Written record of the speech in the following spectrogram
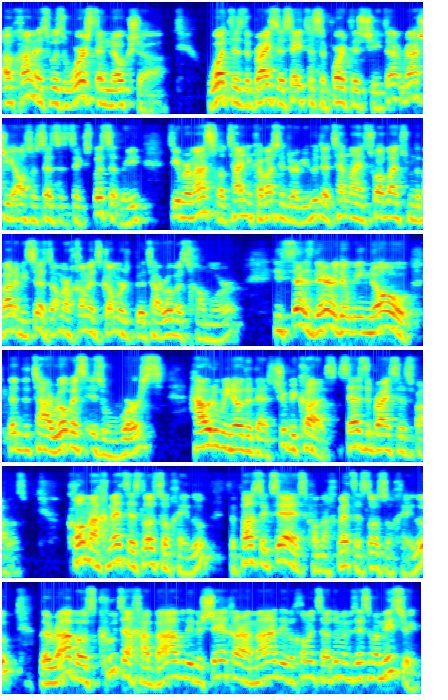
of chametz was worse than noksha. What does the Brisa say to support this shita? Rashi also says this explicitly. tiny kavasin Rabbi Yehuda, 10 lines, 12 lines from the bottom. He says, Amar chametz gomer b'tarovas chamor. He says there that we know that the tarovas is worse. How do we know that that's true? Because says the Brisa as follows. The pasuk says, Kol machmetzes lo sochelu. Lerabos kuta chabavli v'shechar amadi v'chometz adum v'zesem misri.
